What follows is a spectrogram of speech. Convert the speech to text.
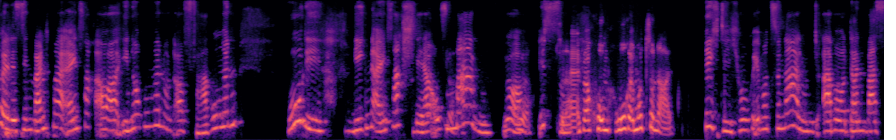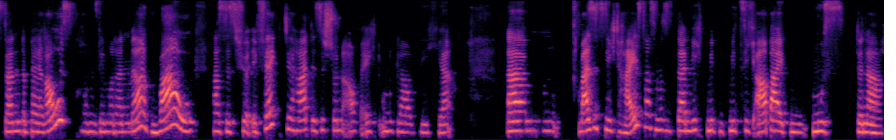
weil das sind manchmal einfach auch Erinnerungen und Erfahrungen, wo die liegen einfach schwer auf dem Magen. Ja, ja. ist so. Einfach hoch, hoch emotional. Richtig, hoch emotional. Und aber dann, was dann dabei rauskommt, wenn man dann merkt, wow, was es für Effekte hat, das ist schon auch echt unglaublich, ja. Ähm, was jetzt nicht heißt, dass man dann nicht mit, mit sich arbeiten muss danach,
